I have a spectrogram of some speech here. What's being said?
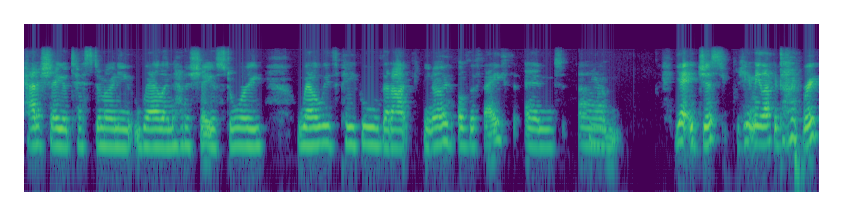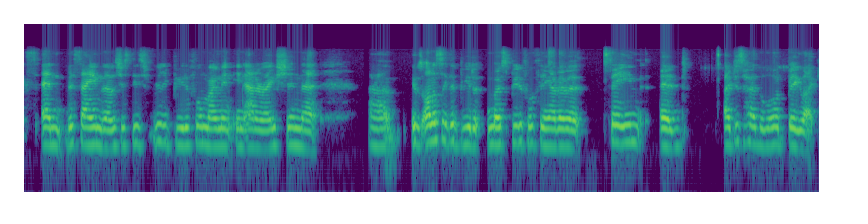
How to share your testimony well and how to share your story well with people that aren't, you know, of the faith. And um, yeah. yeah, it just hit me like a ton of bricks. And the same, there was just this really beautiful moment in adoration that um, it was honestly the be- most beautiful thing I've ever seen. And I just heard the Lord being like,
